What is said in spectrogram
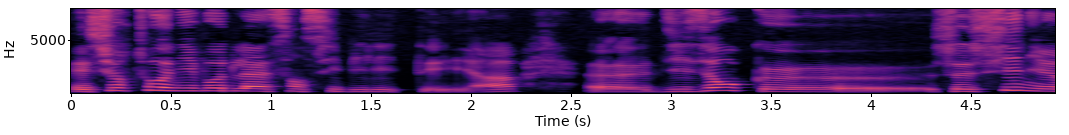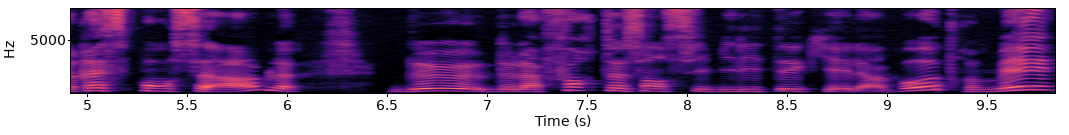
et surtout au niveau de la sensibilité. Hein. Euh, disons que ce signe est responsable de, la forte sensibilité qui est la vôtre, mais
